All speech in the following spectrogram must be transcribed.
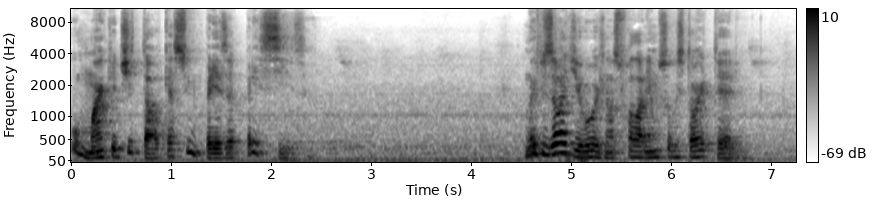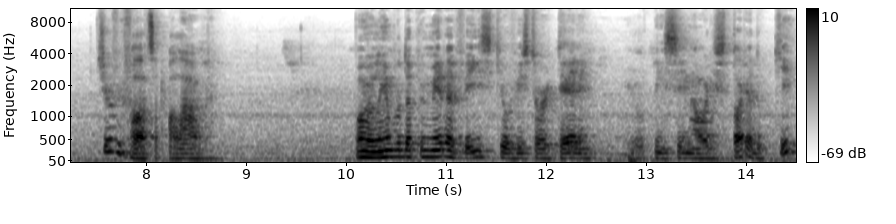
o marketing digital que a sua empresa precisa. No episódio de hoje nós falaremos sobre storytelling. Você já ouviu falar dessa palavra? Bom, eu lembro da primeira vez que eu vi storytelling, eu pensei na hora, história do quê?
